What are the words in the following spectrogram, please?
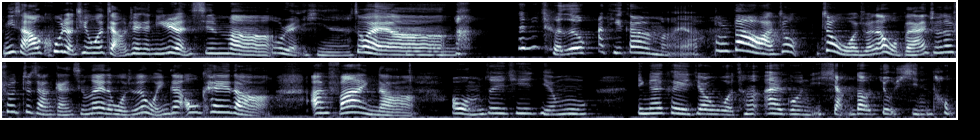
你想要哭着听我讲这个，你忍心吗？不忍心。对啊。嗯，那你扯这个话题干嘛呀？不知道啊，就就我觉得，我本来觉得说就讲感情类的，我觉得我应该 OK 的，I'm fine 的。哦，我们这一期节目应该可以叫我曾爱过你，想到就心痛。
